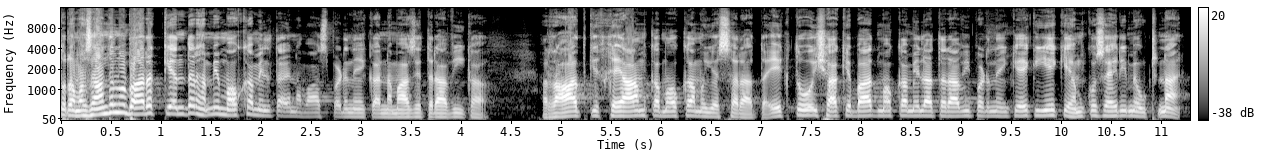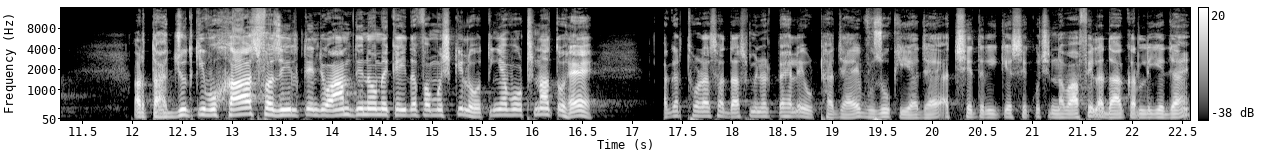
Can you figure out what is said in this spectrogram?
तो रमज़ान मुबारक के अंदर हमें मौका मिलता है नमाज़ पढ़ने का, नमाज़ तरावी का। रात के क़्याम का मौका मैसर आता है। एक तो इशा के बाद मौका मिला तरावी पढ़ने के, एक ये कि हमको शहरी में उठना है। और तहजद की वो ख़ास फजीलतें जो आम दिनों में कई दफ़ा मुश्किल होती हैं, वो उठना तो है। अगर थोड़ा सा दस मिनट पहले उठा जाए, वज़ू किया जाए, अच्छे तरीके से कुछ नवाफिल अदा कर लिए जाएँ,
